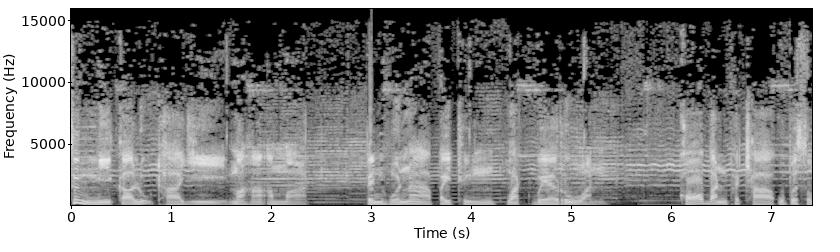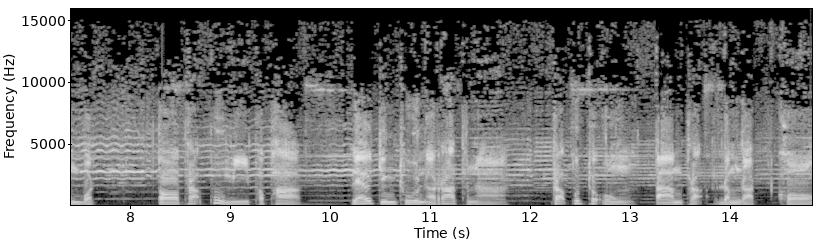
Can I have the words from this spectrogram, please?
ซึ่งมีกาลุทายีมหาอมาตย เป็นหัวหน้าไปถึงวัดเวรุวัน ขอบรรพชาอุปสมบทต่อพระผู้มีพระภาค แล้วจึงทูลอาราธนา พระพุทธองค์ตามพระดำรัสของ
